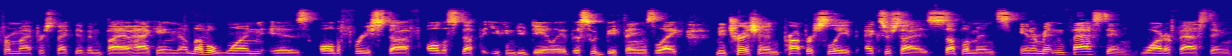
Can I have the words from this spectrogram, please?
from my perspective in biohacking. Now, level one is all the free stuff, all the stuff that you can do daily. This would be things like nutrition, proper sleep, exercise, supplements, intermittent fasting, water fasting,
